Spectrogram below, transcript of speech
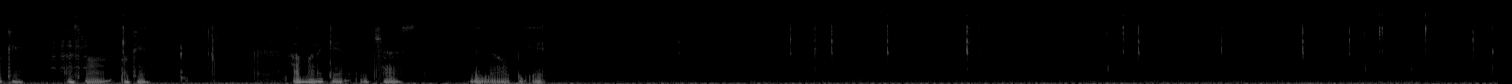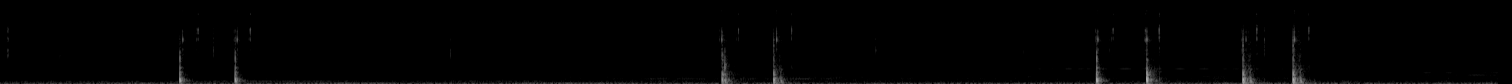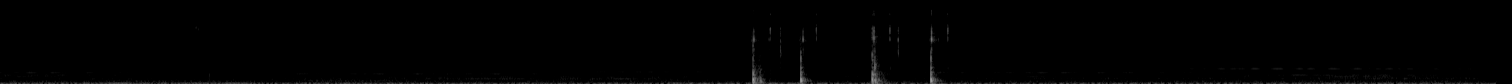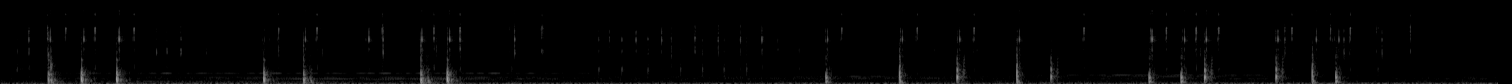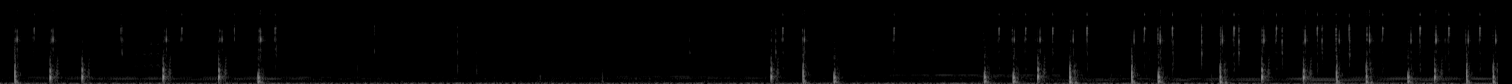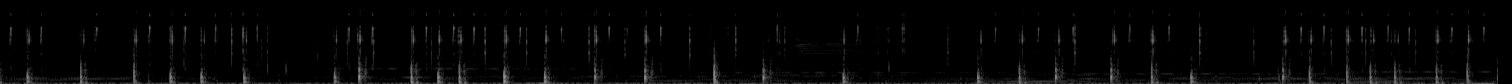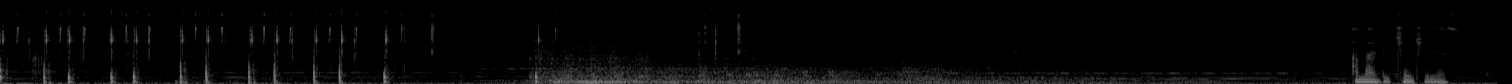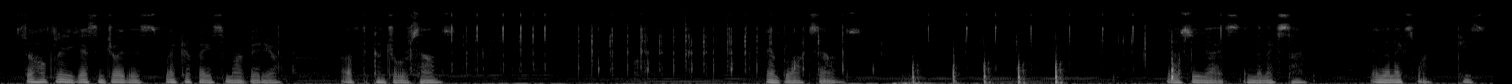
Okay, as long okay. I'm gonna get a chest and then that'll be it. Changing this. So hopefully you guys enjoy this Minecraft ASMR video of the controller sounds and block sounds. And I'll see you guys in the next time. In the next one. Peace.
